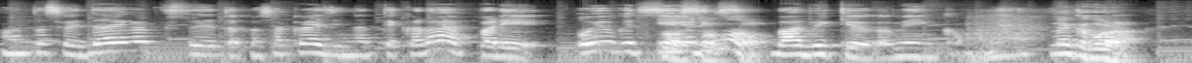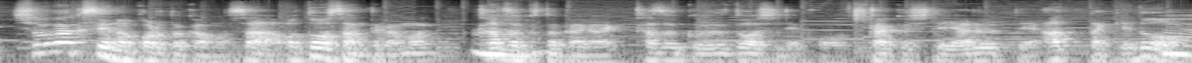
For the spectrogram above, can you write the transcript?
まあ、確かに大学生とか社会人になってからやっぱり泳ぐっていうよりもバーベキューがメインかもね。なんかほら小学生の頃とかもさお父さんとかも家族とかが家族同士でこう企画してやるってあったけど、うん。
